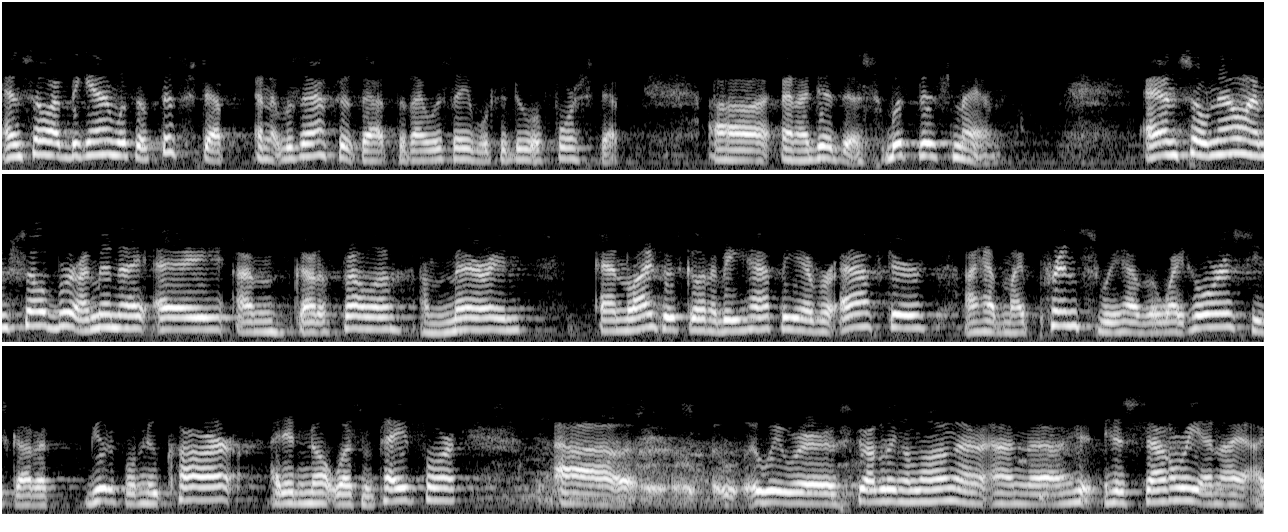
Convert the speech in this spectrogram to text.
And so I began with a fifth step, and it was after that that I was able to do a fourth step. Uh, and I did this with this man. And so now I'm sober, I'm in AA, I'm got a fella, I'm married, and life is going to be happy ever after. I have my prince, we have the white horse, he's got a beautiful new car, I didn't know it wasn't paid for. Uh, we were struggling along on, on uh, his salary, and I, I,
